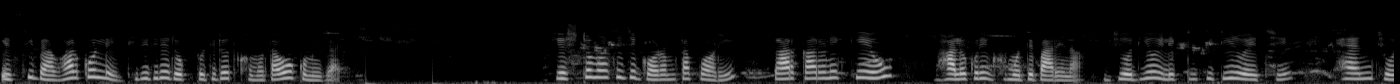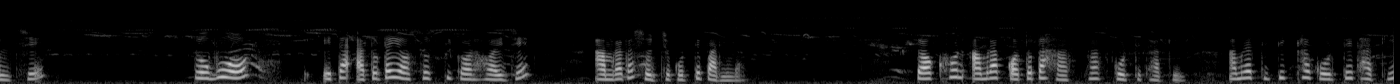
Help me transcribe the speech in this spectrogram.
এসি ব্যবহার করলে ধীরে ধীরে রোগ প্রতিরোধ ক্ষমতাও কমে যায়। জ্যৈষ্ঠ মাসে যে গরমটা পড়ে, তার কারণে কেউ ভালো করে ঘুমোতে পারে না। যদিও ইলেকট্রিসিটি রয়েছে ফ্যান চলছে, তবুও এটা এতটাই অস্বস্তিকর হয় যে আমরা তা সহ্য করতে পারি না। তখন আমরা কতটা হাঁসফাঁস করতে থাকি আমরা তিতিক্ষা করতে থাকি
